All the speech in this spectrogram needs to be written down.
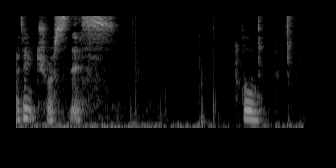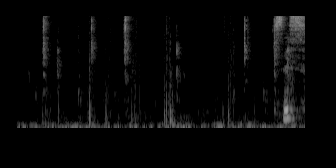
I don't trust this. Oh. Is this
